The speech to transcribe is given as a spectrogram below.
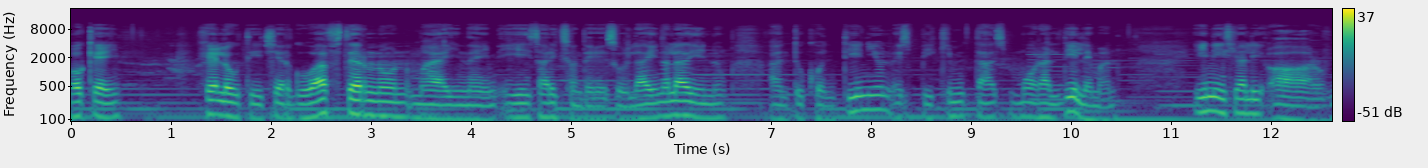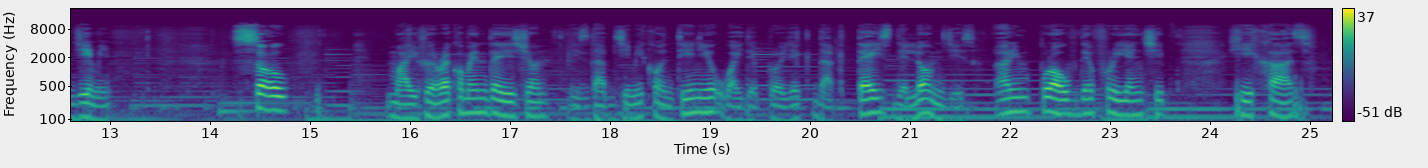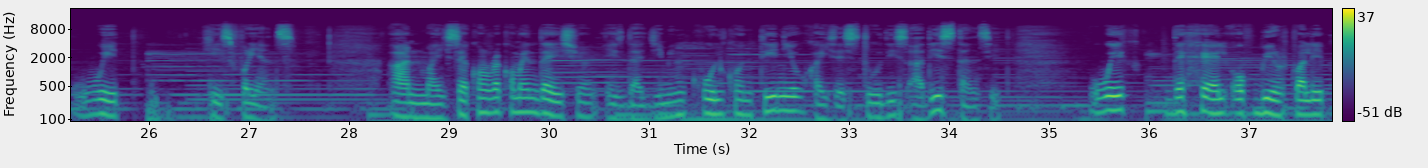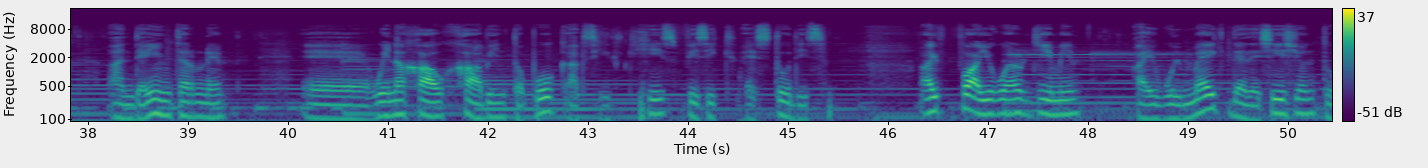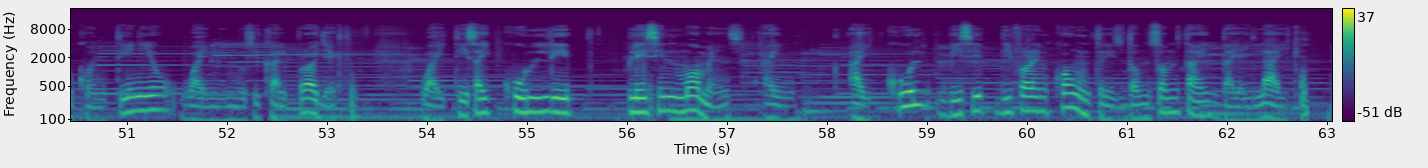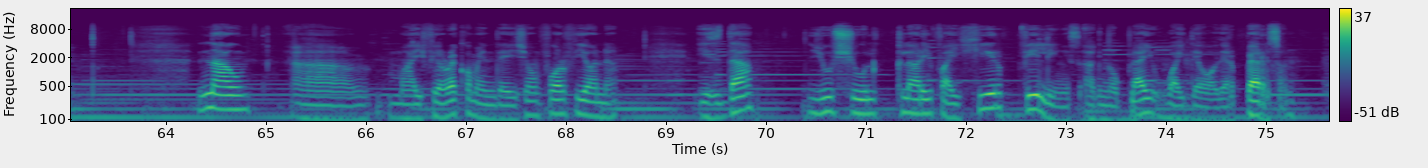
Okay. Hello, teacher. Good afternoon. My name is Erickson de Jesus Laino Ladino, and to continue speaking task moral dilemma, initially are Jimmy. So, my first recommendation is that Jimmy continue with the project that takes the longest and improve the friendship he has with his friends. And my second recommendation is that Jimmy could continue his studies at distance with the help of virtually and the internet. Uh, we know how having to book his physical studies. I were Jimmy, I will make the decision to continue my musical project. While this I could live pleasing moments, I I could visit different countries down time that I like. Now, uh, my recommendation for Fiona is that you should clarify her feelings and not play with the other person.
